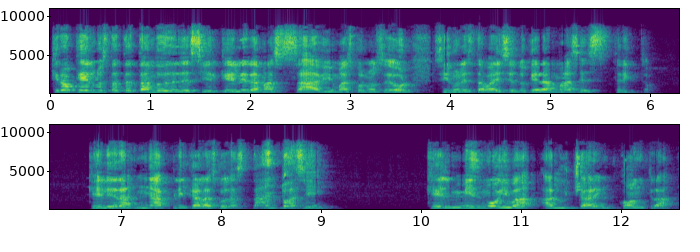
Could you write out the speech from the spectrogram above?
Creo que él no está tratando de decir que él era más sabio, más conocedor, sino le estaba diciendo que era más estricto, que él era en aplicar las cosas. Tanto así que él mismo iba a luchar en contra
